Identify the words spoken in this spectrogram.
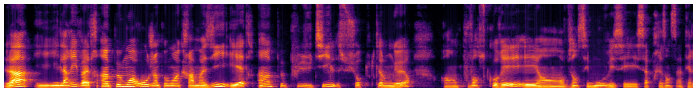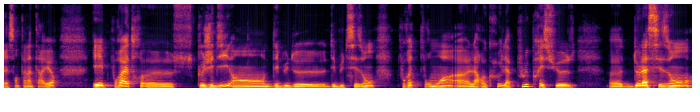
Là, il arrive à être un peu moins rouge, un peu moins cramoisi et être un peu plus utile sur toute la longueur en pouvant scorer et en faisant ses moves et sa présence intéressante à l'intérieur. Et pour être euh, ce que j'ai dit en début de, début de saison, pour être pour moi euh, la recrue la plus précieuse euh, de la saison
